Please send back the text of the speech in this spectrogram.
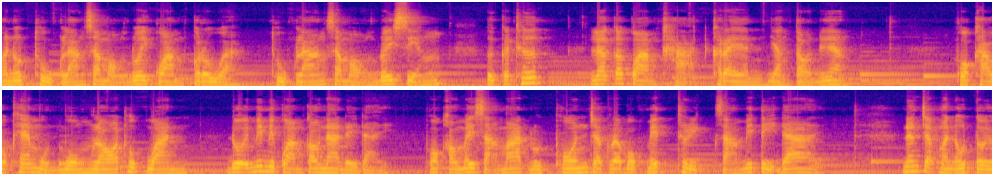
มนุษย์ถูกล้างสมองด้วยความกลัว ถูกล้างสมองด้วยเสียง อึกกระทึก แล้วก็ความขาดแคลนอย่างต่อเนื่อง พวกเขาแค่หมุนวงล้อทุกวัน โดยไม่มีความก้าวหน้าใด ๆ พวกเขาไม่สามารถหลุดพ้นจากระบบเมทริกสามมิติได้ เนื่องจากมนุษย์โดย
